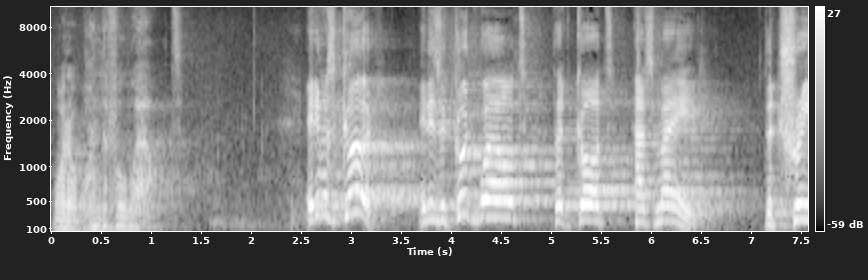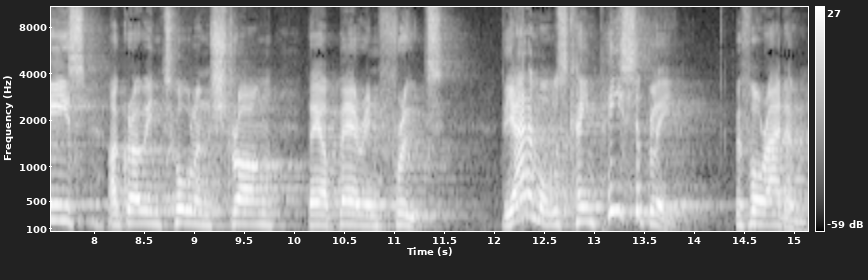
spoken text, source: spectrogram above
what a wonderful world. It was good. It is a good world that God has made. The trees are growing tall and strong, they are bearing fruit. The animals came peaceably before Adam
